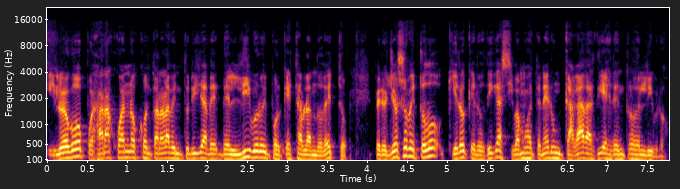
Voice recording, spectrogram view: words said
Y luego, pues ahora Juan nos contará la aventurilla de, del libro y por qué está hablando de esto. Pero yo sobre todo quiero que nos digas si vamos a tener un cagadas 10 dentro del libro.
